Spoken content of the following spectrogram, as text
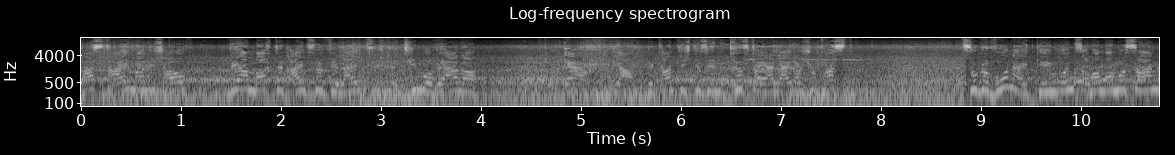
passt der einmal nicht auf. Wer macht das 1 für Leipzig? Der Timo Werner er, ja, bekanntlich gesehen trifft er ja leider schon fast zur Gewohnheit gegen uns. Aber man muss sagen,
